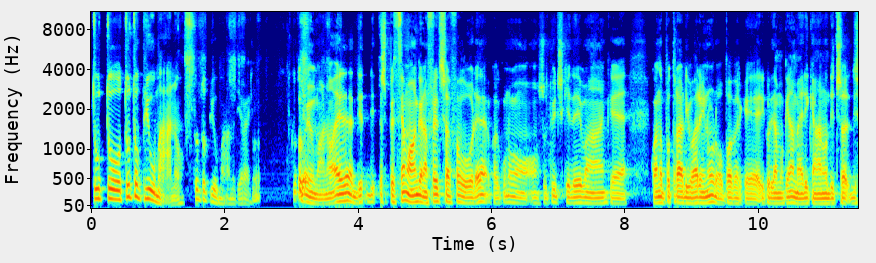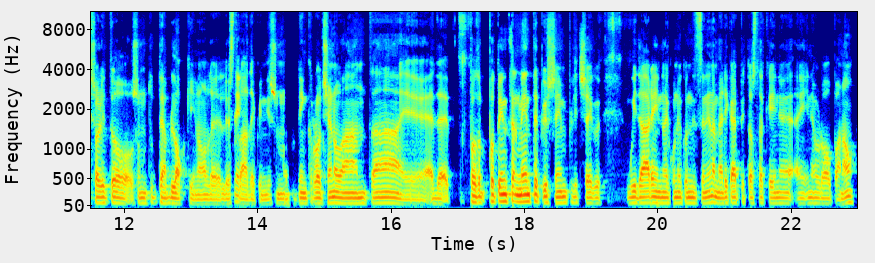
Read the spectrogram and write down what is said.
tutto, tutto, più umano, tutto più umano direi. Tutto più umano. E spezziamo anche una freccia a favore. Qualcuno su Twitch chiedeva anche quando potrà arrivare in Europa, perché ricordiamo che in America hanno, di, di, solito sono tutte a blocchi no? le, le, strade, sì. quindi sono tutte in croce 90 e, ed è pot- potenzialmente più semplice guidare in alcune condizioni in America piuttosto che in, in Europa, no?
